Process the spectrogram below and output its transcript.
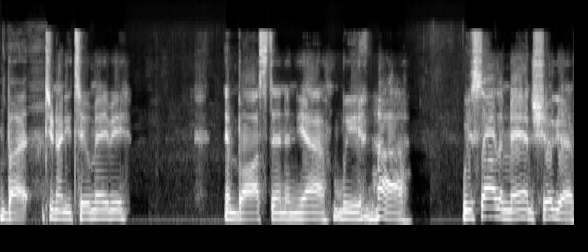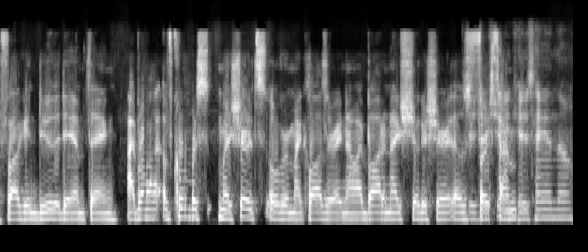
but 292 maybe in Boston. And yeah, we uh, we saw the man Sugar fucking do the damn thing. I bought, of course, my shirt's over in my closet right now. I bought a nice Sugar shirt. That was Did first time. his hand though?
